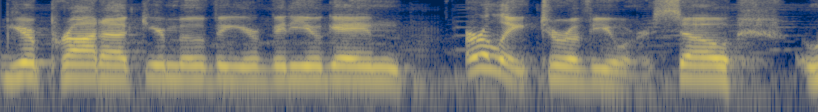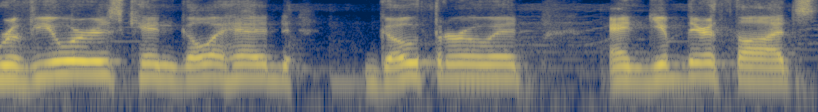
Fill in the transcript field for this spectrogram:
your product, your movie, your video game early to reviewers. So reviewers can go ahead, go through it, and give their thoughts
